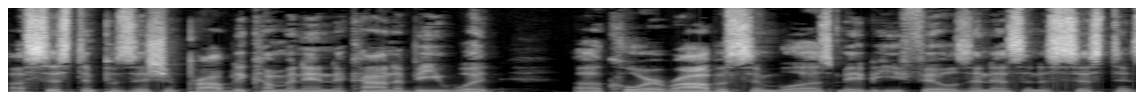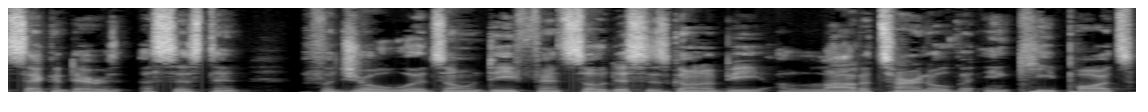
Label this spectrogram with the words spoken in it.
assistant position, probably coming in to kind of be what uh, Cory Robinson was. Maybe he fills in as an assistant, secondary assistant for Joe Woods on defense. So this is going to be a lot of turnover in key parts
